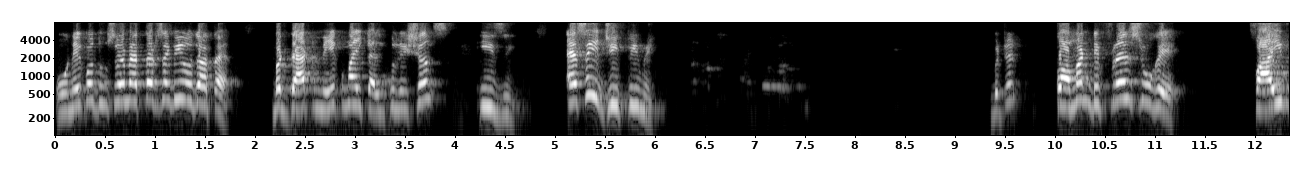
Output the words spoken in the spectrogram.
होने को दूसरे मेथड से भी हो जाता है। But that make my calculation easy ऐसे ही जीपी में। बेटे कॉमन डिफरेंस हो गए। फाइव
